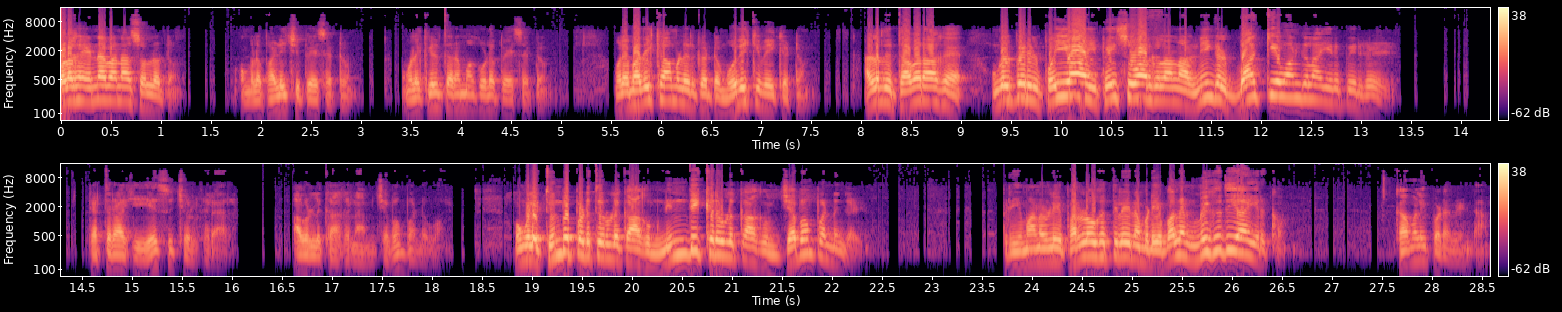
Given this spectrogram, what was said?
உலகம் என்ன வேணா சொல்லட்டும். உங்களை பழிச்சு பேசட்டும். உங்களை கீழ்த்தரமா கூட பேசட்டும். உங்களை மதிக்காமல் இருக்கட்டும் ஒதுக்கி வைக்கட்டும். அல்லது தவறாக உங்கள் பேரில் பொய்யாய் பேசுவார்களானால் நீங்கள் பாக்கியவான்களாய் இருப்பீர்கள். கர்த்தராகிய இயேசு சொல்கிறார் அவர்களுக்காக நாம் ஜெபம் பண்ணுவோம். உங்களை துன்பப்படுத்துவர்களுக்காகவும் நிந்திக்கிறவர்களுக்காகவும் ஜெபம் பண்ணுங்கள். பிரியமானவர்களே பரலோகத்திலே நம்முடைய பலன் மிகுதியாயிருக்கும். கவலைப்பட வேண்டாம்.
